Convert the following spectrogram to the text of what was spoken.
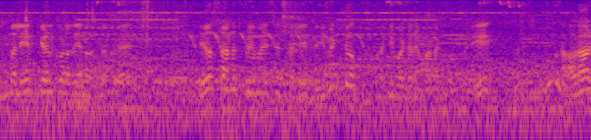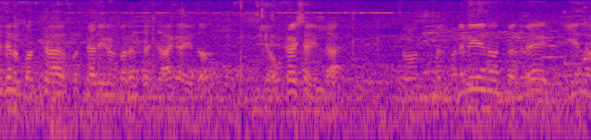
ನಿಮ್ಮಲ್ಲಿ ಏನು ಕೇಳ್ಕೊಳ್ಳೋದೇನು ಅಂತಂದರೆ ದೇವಸ್ಥಾನದ ಪ್ರಿಮೈಸಸಲ್ಲಿ ದಯವಿಟ್ಟು ಪ್ರತಿಭಟನೆ ಮಾಡಕ್ಕೆ ಹೋಗ್ಬೇಡಿ. ಸಾವಿರಾರು ಜನ ಭಕ್ತರ ಭಕ್ತಾದಿಗಳು ಬರೋಂಥ ಜಾಗ ಇದು. ಅವಕಾಶ ಇಲ್ಲ. ಸೊ ನಿಮ್ಮಲ್ಲಿ ಮನವಿ ಏನು ಅಂತಂದರೆ ಏನು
